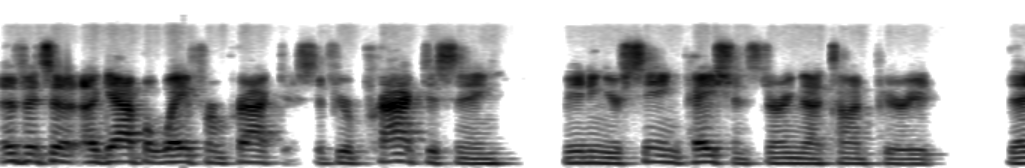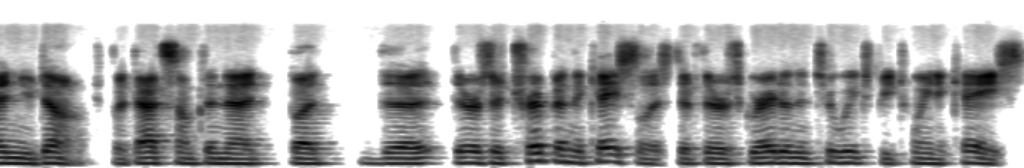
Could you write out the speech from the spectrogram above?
If it's a, a gap away from practice, if you're practicing, meaning you're seeing patients during that time period, then you don't. But that's something that, but the there's a trip in the case list. If there's greater than two weeks between a case,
